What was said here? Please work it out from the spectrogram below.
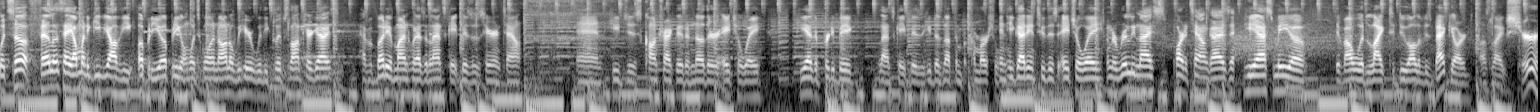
What's up, fellas? Hey, I'm gonna give y'all the uppity uppity on what's going on over here with Eclipse Lawn Care, guys. I have a buddy of mine who has a landscape business here in town, and he just contracted another HOA. He has a pretty big landscape business. He does nothing but commercial, and he got into this HOA in a really nice part of town, guys. He asked me uh, if I would like to do all of his backyard. I was like, sure.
